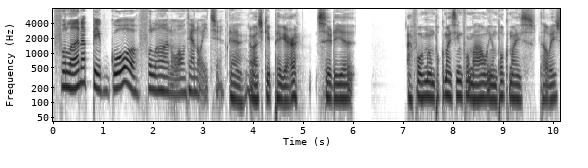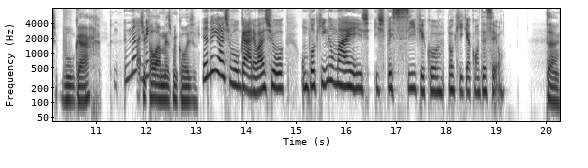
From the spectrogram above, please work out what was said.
Fulana pegou Fulano ontem à noite. É, eu acho que pegar seria a forma um pouco mais informal e um pouco mais, talvez, vulgar Não, de nem- falar a mesma coisa. Eu nem acho vulgar, eu acho um pouquinho mais específico no que, que aconteceu. Tá,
